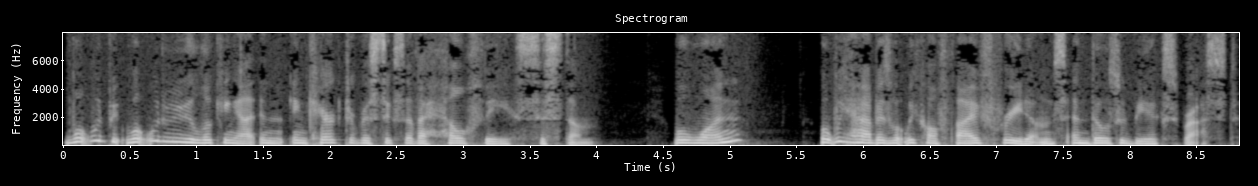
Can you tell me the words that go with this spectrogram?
What would, be, what would we be looking at in, in characteristics of a healthy system? Well, one, what we have is what we call five freedoms, and those would be expressed.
